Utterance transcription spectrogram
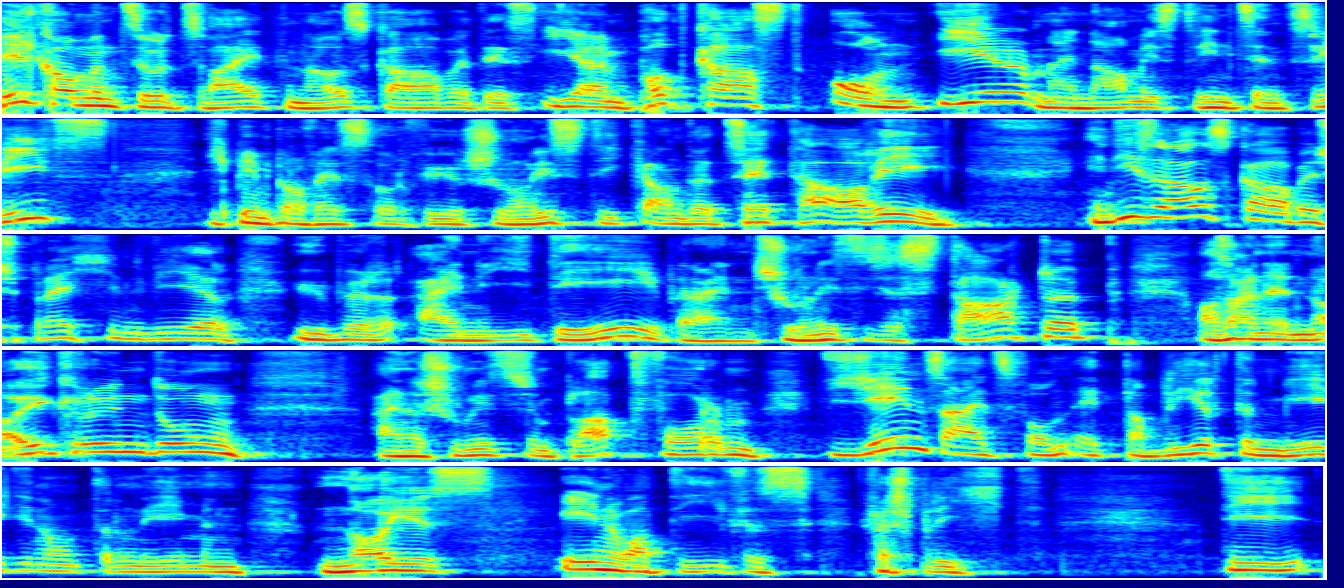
Willkommen zur zweiten Ausgabe des IAM Podcast On Ear. Mein Name ist Vincent Zwies. Ich bin Professor für Journalistik an der ZHAW. In dieser Ausgabe sprechen wir über eine Idee, über ein journalistisches Startup, also eine Neugründung einer journalistischen Plattform, die jenseits von etablierten Medienunternehmen Neues, Innovatives verspricht. Die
